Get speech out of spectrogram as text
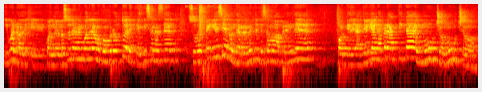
y bueno, eh, cuando nosotros nos encontramos con productores que empiezan a hacer sus experiencias, donde realmente empezamos a aprender, porque de la teoría a la práctica hay mucho, mucho,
